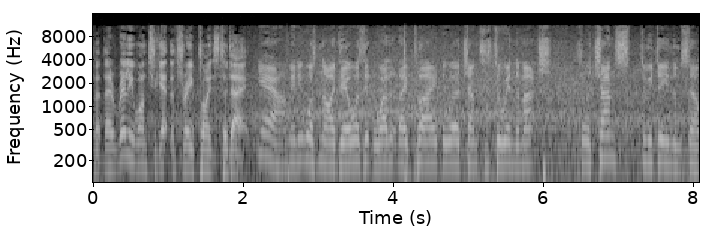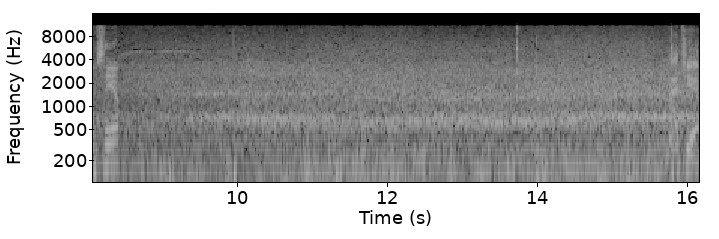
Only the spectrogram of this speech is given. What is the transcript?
but they really want to get the three points today. Yeah, I mean, it wasn't ideal, was it, the way that they played? There were chances to win the match, so a chance to redeem themselves here. Mathieu.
